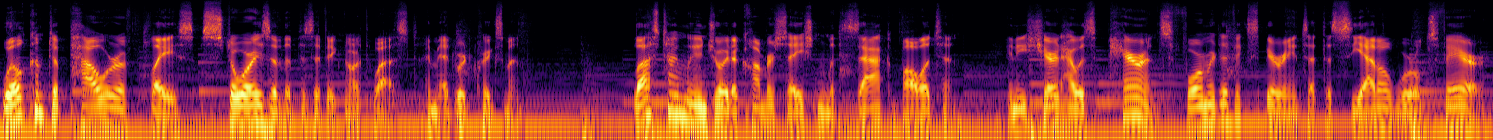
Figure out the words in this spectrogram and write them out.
Welcome to Power of Place Stories of the Pacific Northwest. I'm Edward Krigsman. Last time we enjoyed a conversation with Zach Bolleton, and he shared how his parents' formative experience at the Seattle World's Fair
